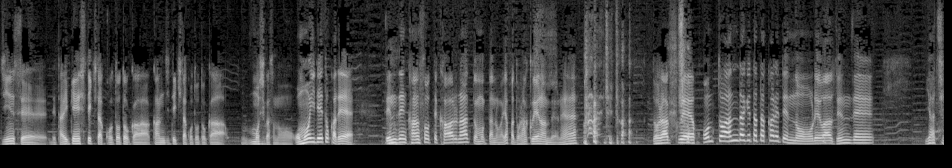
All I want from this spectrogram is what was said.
人生で体験してきたこととか、感じてきたこととか、もしくはその、思い出とかで、全然感想って変わるなって思ったのが、やっぱドラクエなんだよね。出た。ドラクエ、本当あんだけ叩かれてんの、俺は全然、いや、違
